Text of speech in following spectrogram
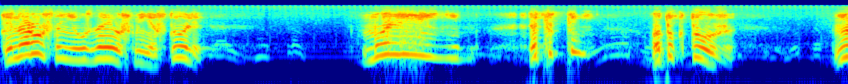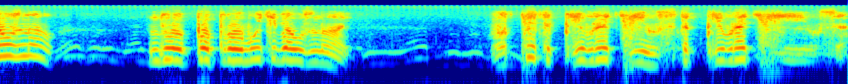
Ты нарочно не узнаешь меня, что ли? Малинин, это ты? А то кто же? Не узнал? Да попробуй тебя узнай. Вот это превратился, так превратился.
